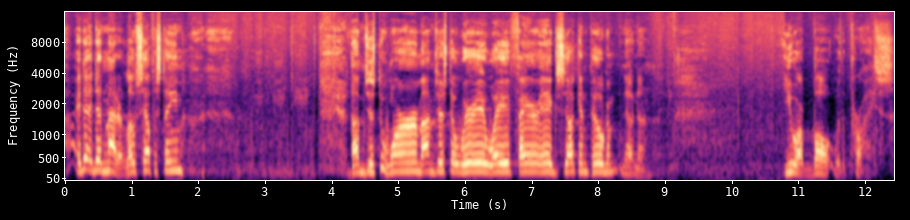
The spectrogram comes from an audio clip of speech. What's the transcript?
Uh, it, it doesn't matter. Low self esteem. I'm just a worm. I'm just a weary, wayfarer, egg sucking pilgrim. No, no. You are bought with a price.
